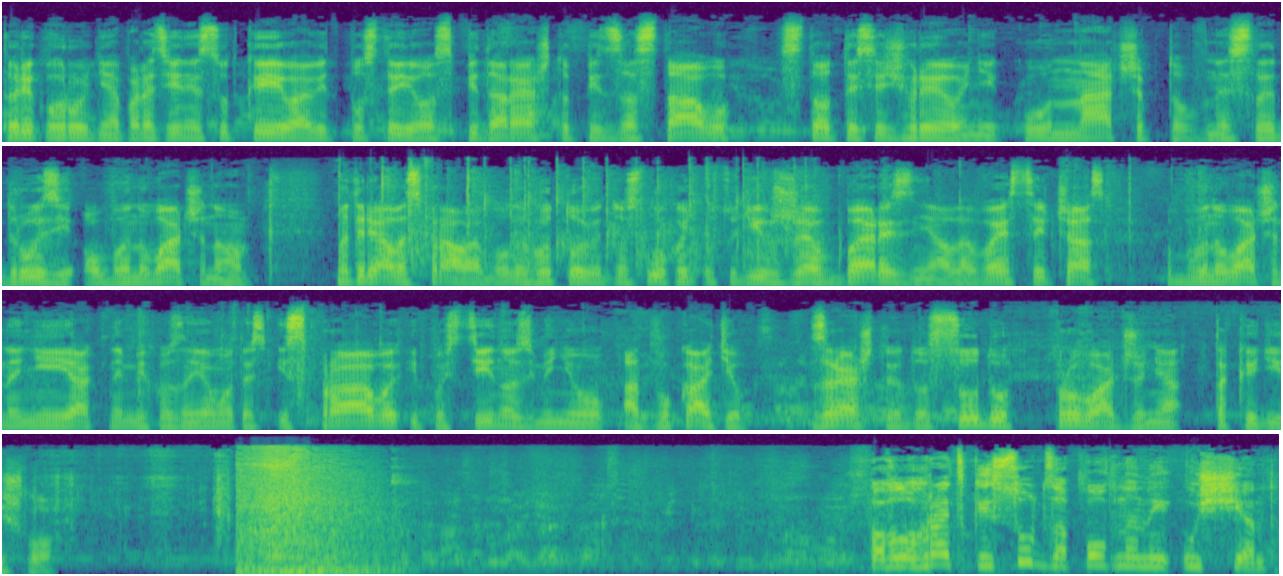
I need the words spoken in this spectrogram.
Торік у грудні апеляційний суд Києва відпустив його з під арешту під заставу 100 тисяч гривень, яку, начебто, внесли друзі обвинуваченого. Матеріали справи були готові до слухань у суді вже в березні, але весь цей час обвинувачений ніяк не міг ознайомитись із справою і постійно змінював адвокатів. Зрештою, до суду провадження таки дійшло. Павлоградський суд заповнений ущент.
